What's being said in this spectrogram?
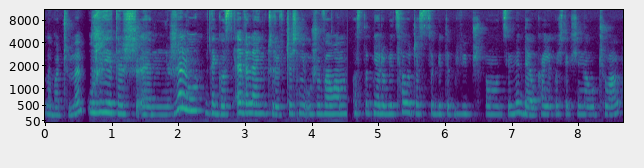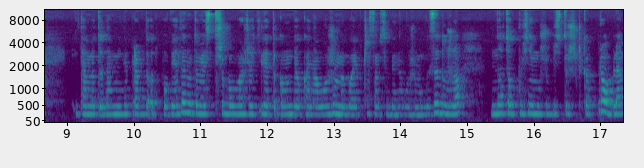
Zobaczymy. Użyję też em, żelu, tego z Eveline, który wcześniej używałam. Ostatnio robię cały czas sobie te brwi przy pomocy mydełka, jakoś tak się nauczyłam. I ta metoda mi naprawdę odpowiada, natomiast trzeba uważać, ile tego mydełka nałożymy, bo jak czasem sobie nałożymy go za dużo, no to później może być troszeczkę problem,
